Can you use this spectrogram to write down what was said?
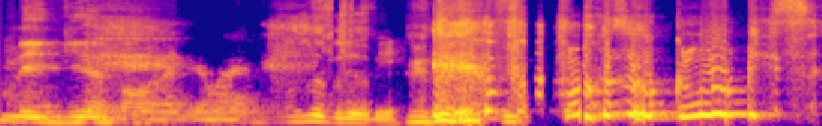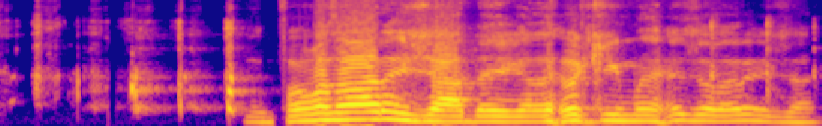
Neguinho é bom, né, demais. Vamos no clube. Famoso clubes. Vamos uma laranjada aí, galera. Quem manja laranjada.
